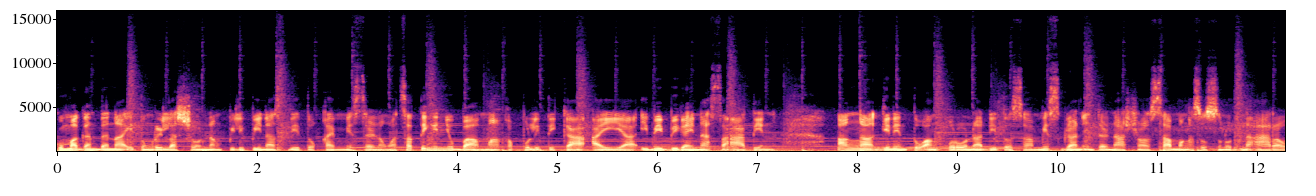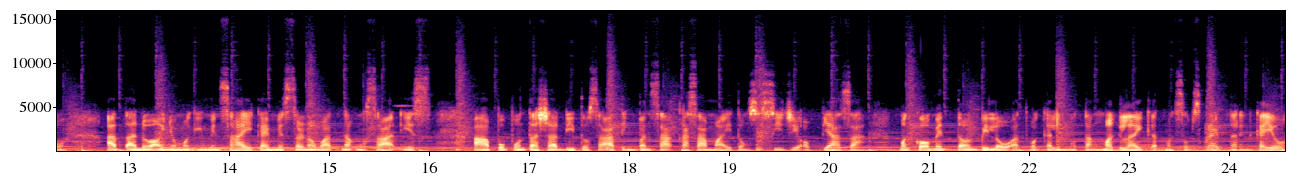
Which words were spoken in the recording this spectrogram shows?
gumaganda na itong relasyon ng Pilipinas dito kay Mr. Nawat. Sa tingin nyo ba mga kapolitika ay ah, ibibigay na sa atin ang uh, gininto ang corona dito sa Miss Grand International sa mga susunod na araw at ano ang inyong maging mensahe kay Mr. Nawat na kung saan is ah, pupunta siya dito sa ating bansa kasama itong si CJ Opiaza. Mag-comment down below at huwag kalimutang mag-like at mag-subscribe na rin kayo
